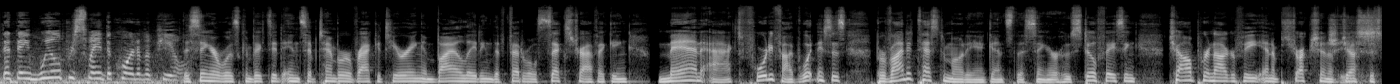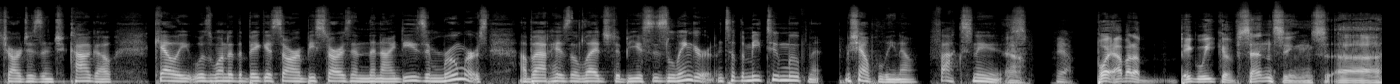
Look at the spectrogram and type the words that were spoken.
that they will persuade the court of appeal. The singer was convicted in September of racketeering and violating the federal sex trafficking Mann Act. 45 witnesses provided testimony against the singer, who's still facing child pornography and obstruction of justice charges in Chicago. Kelly was one of the biggest R&B stars in the 90s, and rumors about his alleged abuses lingered until the Me Too movement. Michelle Pollino, Fox News. Yeah. Yeah. Boy, how about a big week of sentencings? Uh,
